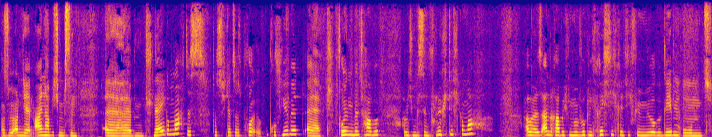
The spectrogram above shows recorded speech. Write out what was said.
also an den einen habe ich ein bisschen ähm, schnell gemacht, dass, dass ich jetzt das Pro Profilbild, äh, Folgenbild habe, habe ich ein bisschen flüchtig gemacht. Aber das andere habe ich mir wirklich richtig, richtig viel Mühe gegeben. Und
